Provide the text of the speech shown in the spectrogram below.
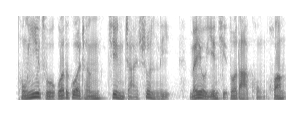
统一祖国的过程进展顺利。没有引起多大恐慌，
